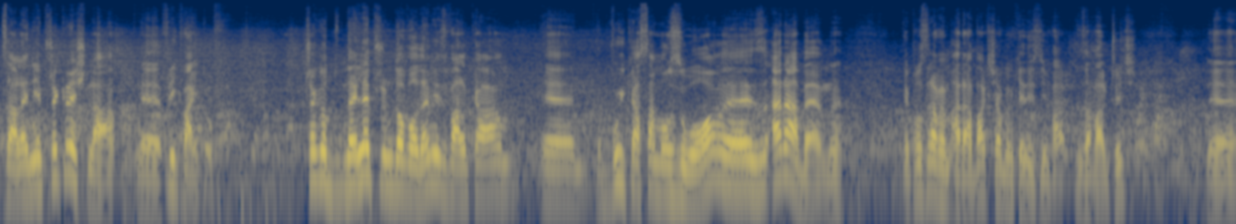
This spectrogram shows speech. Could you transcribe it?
wcale nie przekreśla e, freak fightów. Czego najlepszym dowodem jest walka e, wujka Samozło e, z Arabem. Pozdrawiam Araba, chciałbym kiedyś z nim wa- zawalczyć. E,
